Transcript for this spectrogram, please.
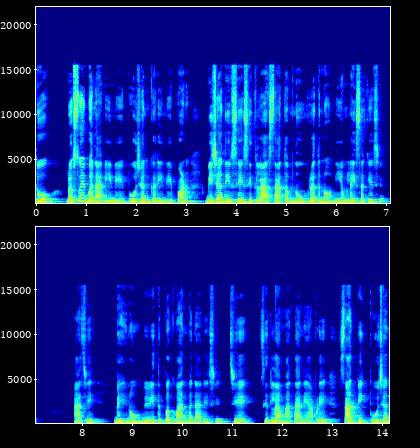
તો રસોઈ બનાવીને, ભોજન કરીને પણ બીજા દિવસે શીતલા સાતમનું વ્રતનો નિયમ લઈ શકે છે. આજે બહેનો વિવિધ પકવાન બનાવે છે, જે શીતલા માતાને આપણે સાત્વિક ભોજન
